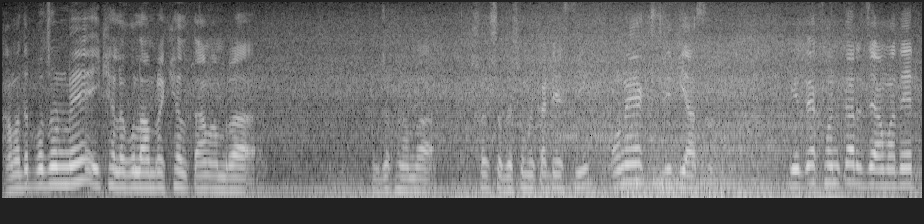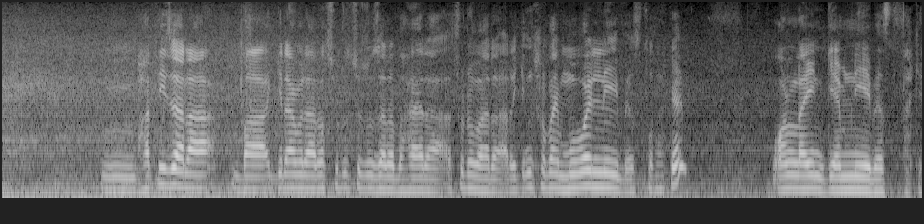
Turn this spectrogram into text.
আমাদের প্রজন্মে এই খেলাগুলো আমরা খেলতাম আমরা যখন আমরা শৈশবের সময় কাটিয়েছি অনেক স্মৃতি আছে। কিন্তু এখনকার যে আমাদের উম, ভাতিজারা বা গ্রামের আরও ছোটো ছোটো যারা ভাইয়েরা ছোটো ভাইয়েরা আর কিন্তু সবাই মোবাইল নিয়ে ব্যস্ত থাকে অনলাইন গেম নিয়ে ব্যস্ত থাকে।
